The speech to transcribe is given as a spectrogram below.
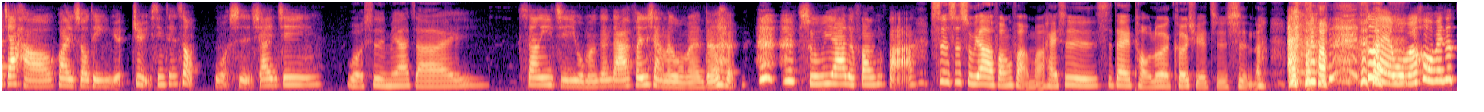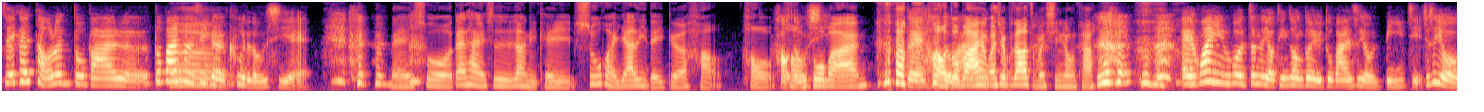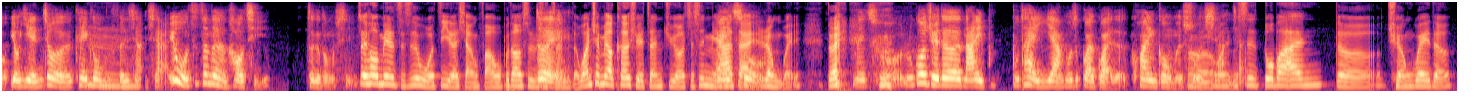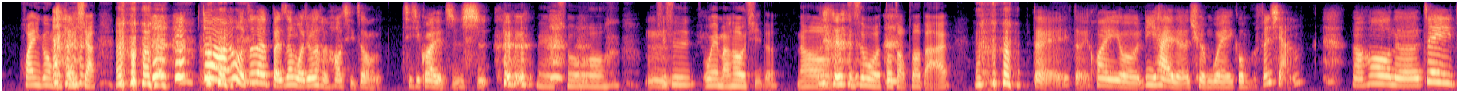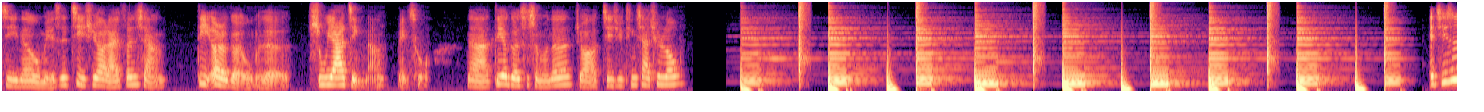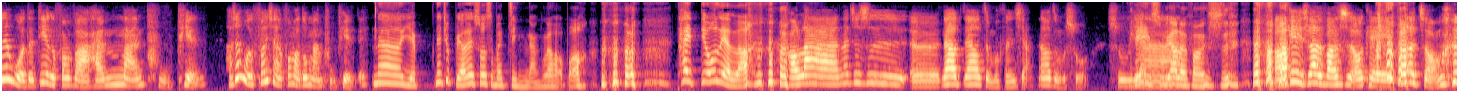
大家好，欢迎收听远距新鲜颂，我是小眼睛，我是米亚仔。上一集我们跟大家分享了我们的 舒压的方法，是是舒压的方法吗？还是是在讨论科学知识呢？对，我们后面就直接开始讨论多巴胺了。多巴胺真的是一个很酷的东西耶。没错，但它也是让你可以舒缓压力的一个好。好好东西，多巴胺，对，好多巴胺，完全不知道怎么形容它。哎，欢迎，如果真的有听众对于多巴胺是有理解，就是有有研究的，可以跟我们分享一下，因为我是真的很好奇这个东西。最后面只是我自己的想法，我不知道是不是真的，完全没有科学证据哦，只是米亚仔认为。对，没错。如果觉得哪里不不太一样，或是怪怪的，欢迎跟我们说一下。你是多巴胺的权威的。欢迎跟我们分享。对啊，因为我真的本身我就很好奇这种奇奇怪怪的知识。没错，其实我也蛮好奇的，然后只是我都找不到答案。对对，欢迎有厉害的权威跟我们分享。然后呢，这一集呢，我们也是继续要来分享第二个我们的舒压锦囊。没错，那第二个是什么呢？就要继续听下去喽。其实我的第二个方法还蛮普遍，好像我的分享的方法都蛮普遍的。那也那就不要再说什么锦囊了，好不好？太丢脸了。好啦，那就是呃，那要那要怎么分享？那要怎么说？舒压可以舒压的方式，可以舒压的方式，OK，第二种。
